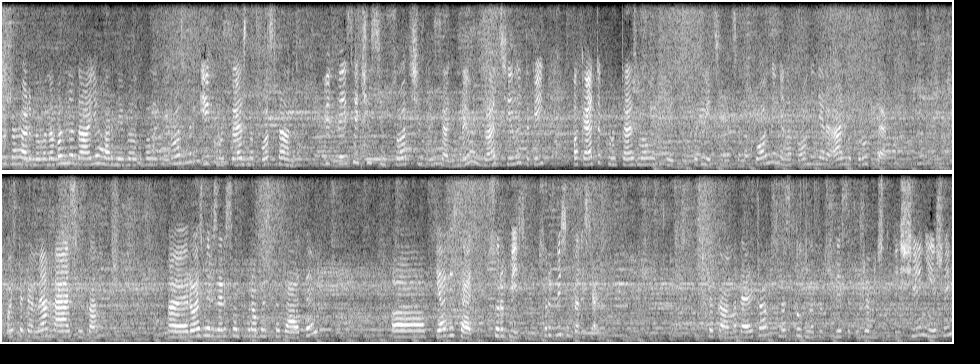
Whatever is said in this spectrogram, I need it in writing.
Дуже гарно вона виглядає, гарний великий розмір і крутезна по стану. 2760 гривень за цілий такий пакетик крутезного флісу. Подивіться на це наповнення. Наповнення реально круте. Ось така м'ягесенька. Е, Розмір зараз вам попробую сказати. Е, 50, 48, 48-50. Така моделька. Наступна тут флісик вже більш такий щільніший,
